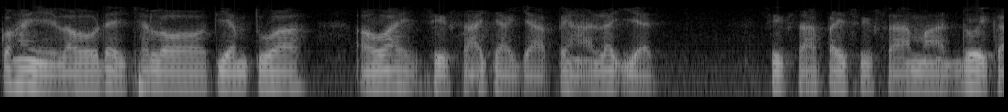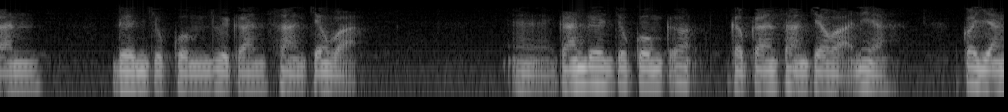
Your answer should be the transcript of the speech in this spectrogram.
ก็ให้เราได้ชะลอเตรียมตัว เอาไว้ศึกษาจากหยาบไปหาละเอียด ศึกษาไปศึกษามาด้วยการเดินจงกรมด้วยการสร้างจังหวะการเดินจงกรมก็กับการสร้างจังหวะเนี่ย ก็ยัง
